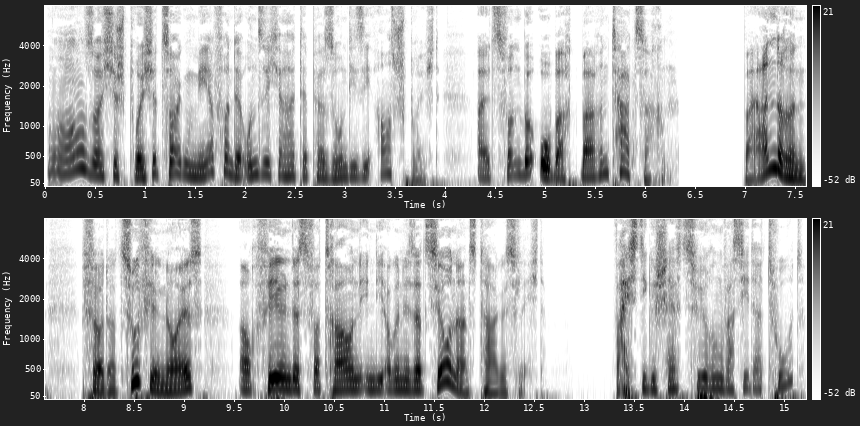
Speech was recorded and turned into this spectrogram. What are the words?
Oh, solche Sprüche zeugen mehr von der Unsicherheit der Person, die sie ausspricht, als von beobachtbaren Tatsachen. Bei anderen fördert zu viel Neues auch fehlendes Vertrauen in die Organisation ans Tageslicht. Weiß die Geschäftsführung, was sie da tut?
